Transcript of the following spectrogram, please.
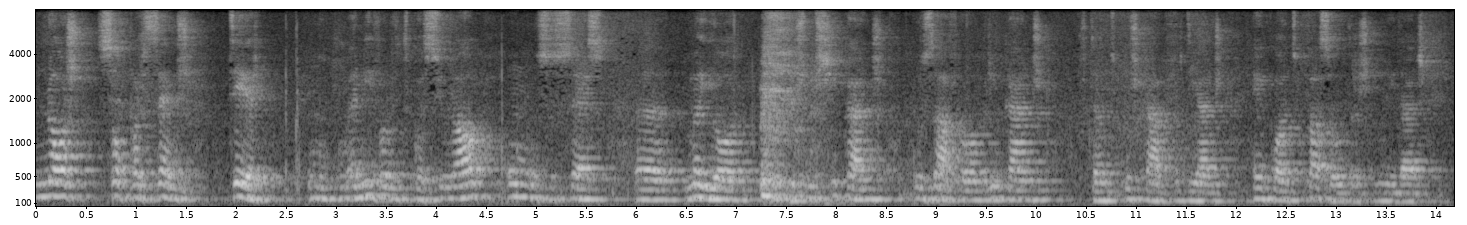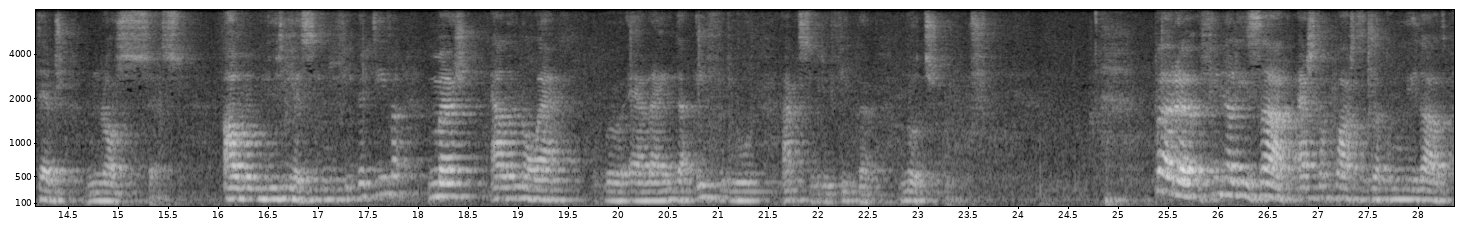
nós só parecemos ter, a nível educacional, um sucesso uh, maior que os mexicanos, os afro-americanos, portanto, os cabo-verdianos, enquanto face a outras comunidades temos menor sucesso. Há uma melhoria significativa, mas ela não é, ela é ainda inferior à que se verifica noutros grupos. Para finalizar esta parte da comunidade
